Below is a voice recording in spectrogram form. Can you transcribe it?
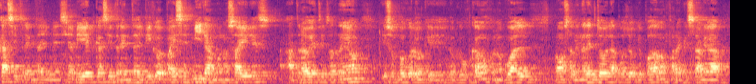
casi 30, y me decía Miguel, casi 30 y pico de países miran Buenos Aires a través de este torneo y es un poco lo que, lo que buscamos, con lo cual vamos a brindarle todo el apoyo que podamos para que salga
